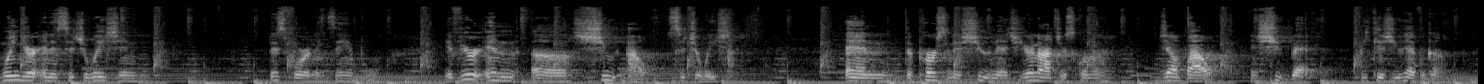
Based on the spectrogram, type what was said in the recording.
when you're in a situation, this for an example, if you're in a shootout situation and the person is shooting at you, you're not just gonna jump out and shoot back because you have a gun.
